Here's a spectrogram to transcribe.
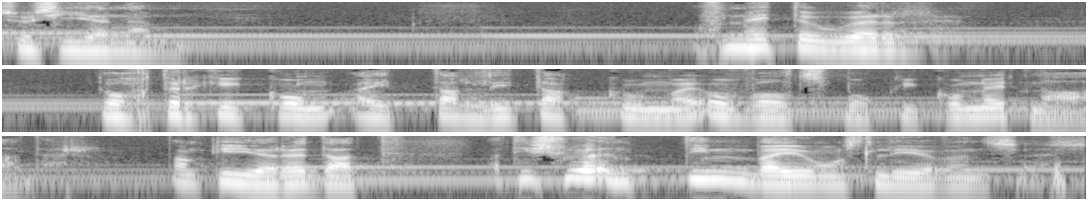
soos heuning. Of net te hoor dogtertjie kom uit Talita kom my of wildsbokkie kom net nader. Dankie Here dat dat U so intiem by ons lewens is.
